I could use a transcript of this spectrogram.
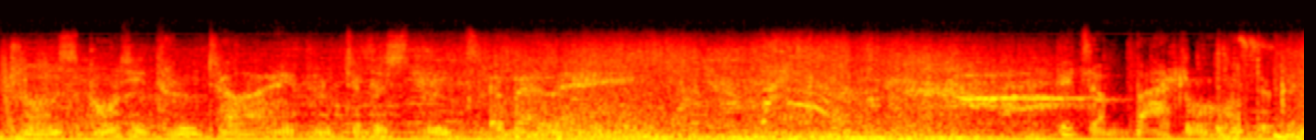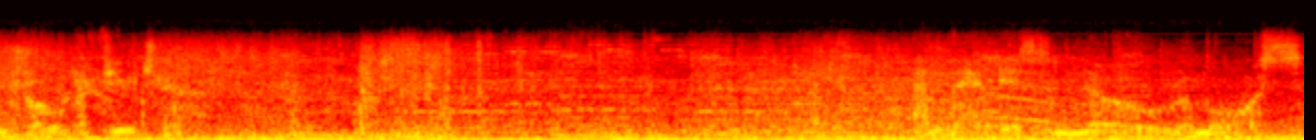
transported through time to the streets of L.A. It's a battle to control the future. And there is no remorse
